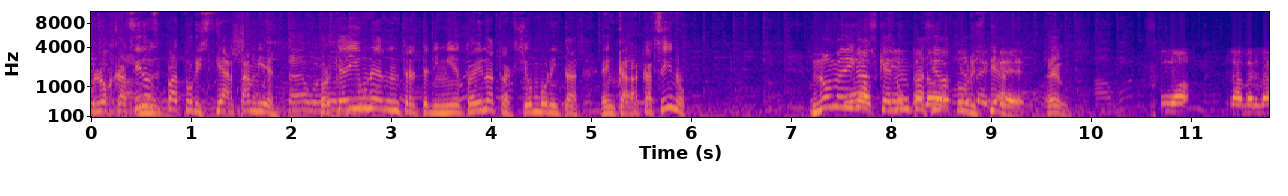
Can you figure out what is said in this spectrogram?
Los casinos es para turistear también. Porque hay un entretenimiento, hay una atracción bonita en cada casino. No me digas No, que sí, nunca has ido a turistear. que- Eh, No, la verdad,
